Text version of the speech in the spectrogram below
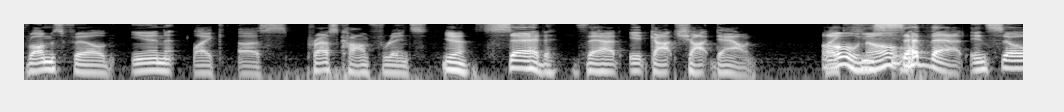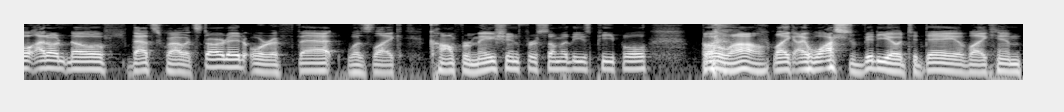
Rumsfeld in like a s- press conference Yeah. said that it got shot down. Like, Oh, he no. said that, and so I don't know if that's how it started or if that was like confirmation for some of these people. Oh wow. Like I watched video today of like him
